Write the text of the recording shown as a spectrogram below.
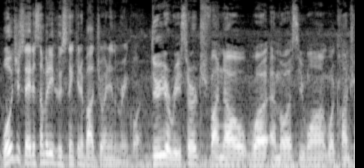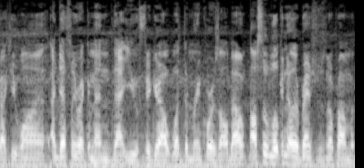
What would you say to somebody who's thinking about joining the Marine Corps? Do your research, find out what MOS you want, what contract you want. I definitely recommend that you figure out what the Marine Corps is all about. Also, look into other branches, there's no problem with that.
